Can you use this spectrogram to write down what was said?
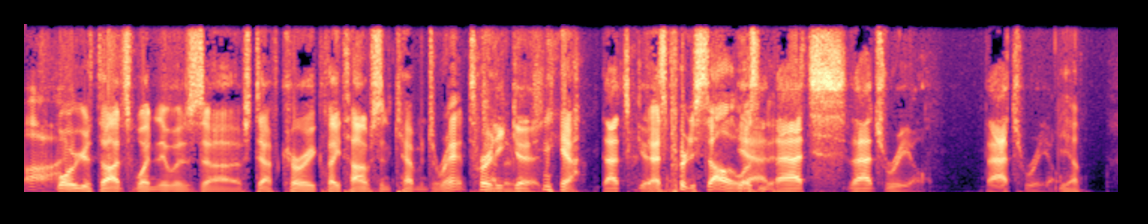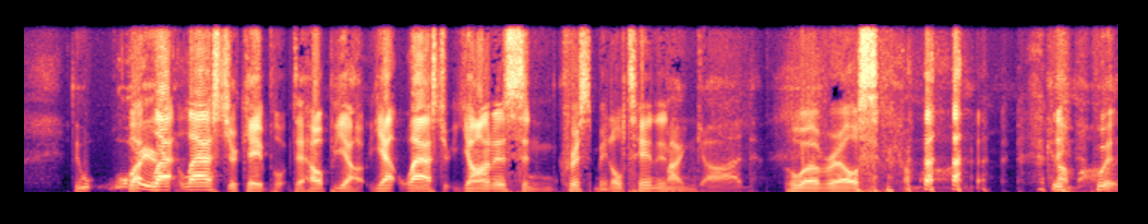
on. What were your thoughts when it was uh, Steph Curry, Klay Thompson, Kevin Durant? Pretty together? good. yeah, That's good. That's pretty solid, yeah, wasn't it? that's that's real. That's real. Yep. The Warriors. la- last year, Cape, to help you out. Yeah, last year, Giannis and Khris Middleton and my God, whoever else. come on, come on.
